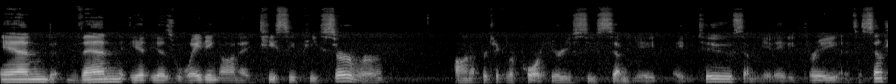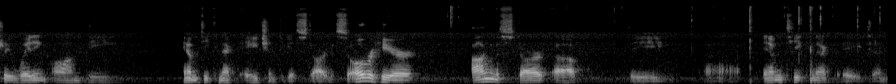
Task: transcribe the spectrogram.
And then it is waiting on a TCP server on a particular port. Here you see 7882, 7883, and it's essentially waiting on the MTConnect agent to get started. So over here, I'm going to start up the uh, MTConnect agent.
